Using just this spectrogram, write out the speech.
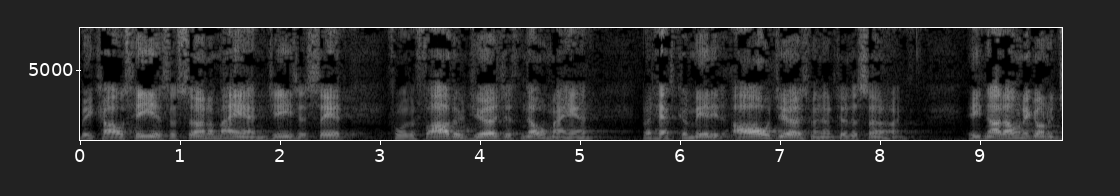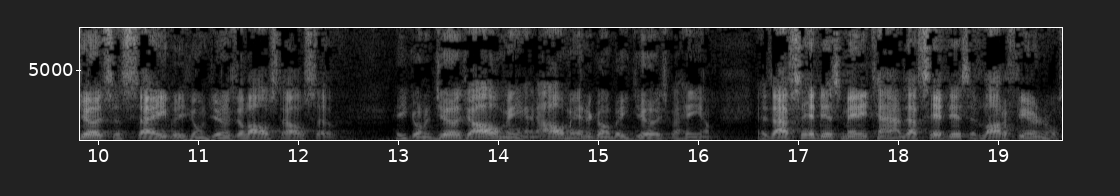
Because he is the Son of Man, Jesus said, For the Father judgeth no man, but hath committed all judgment unto the Son. He's not only going to judge the saved, but he's going to judge the lost also. He's going to judge all men. All men are going to be judged by him. As I've said this many times, I've said this at a lot of funerals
